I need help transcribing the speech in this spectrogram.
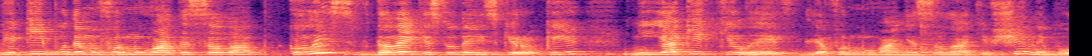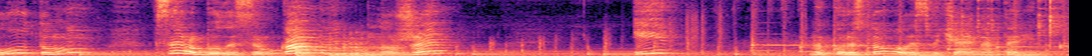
в якій будемо формувати салат. Колись в далекі студентські роки ніяких кілець для формування салатів ще не було, тому все робилося руками, ножем і використовували звичайна тарілка.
